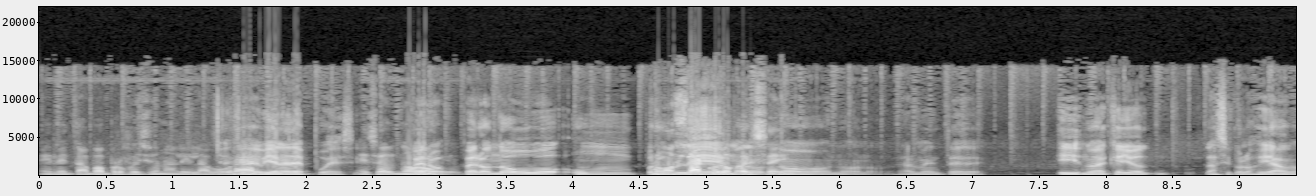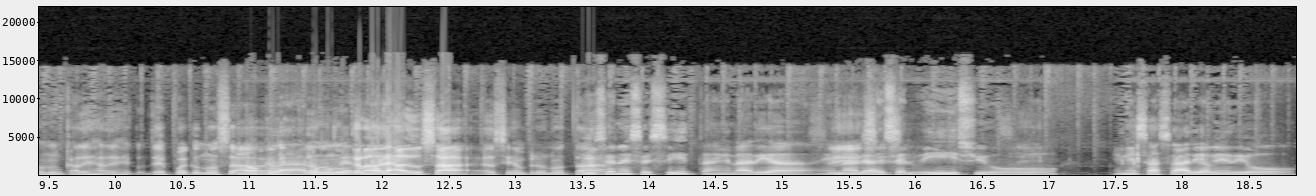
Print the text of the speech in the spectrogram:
en la etapa profesional y Que laboral. viene después. sí. Eso no- pero, pero no hubo un problema. per se. No, no, no. Realmente. Y no es que yo. La psicología uno nunca deja de ejecutar. Después que uno sabe, No, claro, uno nunca uno la la- deja de usar. Siempre uno está. Y se necesita en el área, en el Sí, área de sí, sí. servicio, en esas áreas medio...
